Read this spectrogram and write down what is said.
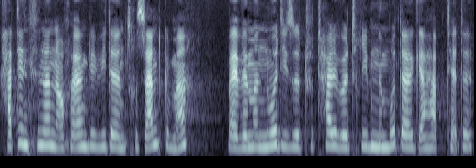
hat den Film dann auch irgendwie wieder interessant gemacht, weil wenn man nur diese total übertriebene Mutter gehabt hätte,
